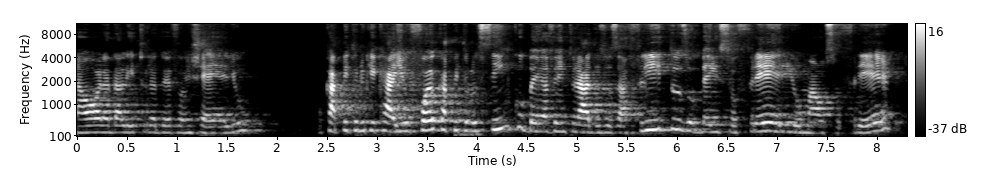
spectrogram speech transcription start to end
Na hora da leitura do Evangelho, o capítulo que caiu foi o capítulo 5, Bem-aventurados os aflitos, o bem sofrer e o mal sofrer.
